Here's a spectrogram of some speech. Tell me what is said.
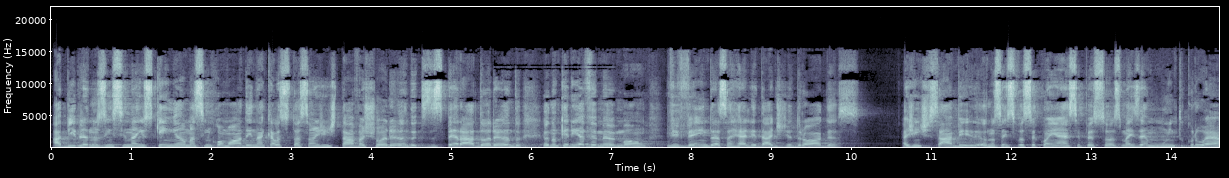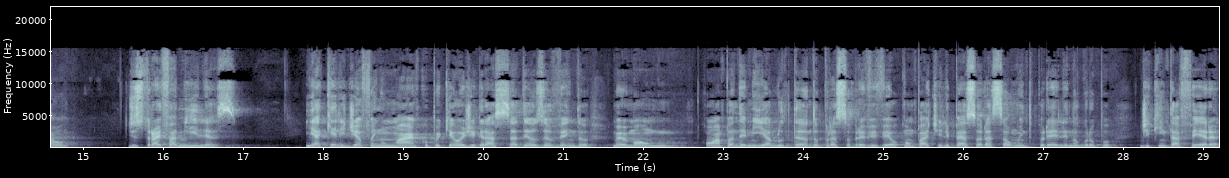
A Bíblia nos ensina isso: quem ama se incomoda. E naquela situação a gente estava chorando, desesperado, orando. Eu não queria ver meu irmão vivendo essa realidade de drogas. A gente sabe, eu não sei se você conhece pessoas, mas é muito cruel. Destrói famílias. E aquele dia foi um marco, porque hoje, graças a Deus, eu vendo meu irmão com a pandemia, lutando para sobreviver. Eu compartilho e peço oração muito por ele no grupo de quinta-feira,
